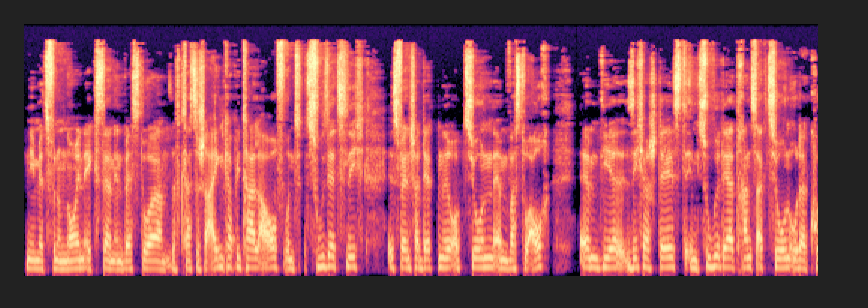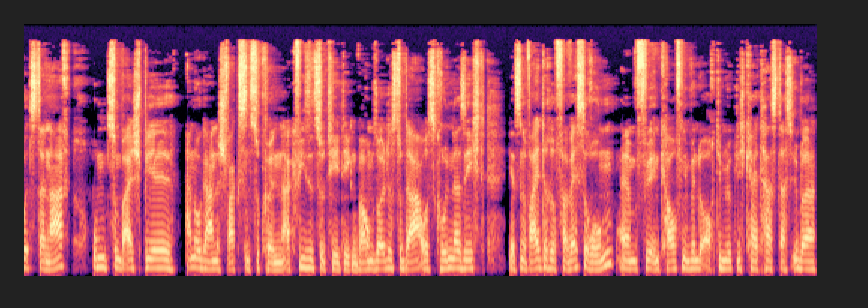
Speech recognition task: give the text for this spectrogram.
nehmen jetzt von einem neuen externen Investor das klassische Eigenkapital auf und zusätzlich ist Venture Debt eine Option, ähm, was du auch ähm, dir sicherstellst im Zuge der Transaktion oder kurz danach, um zum Beispiel anorganisch wachsen zu können, Akquise zu tätigen. Warum solltest du da aus Gründersicht jetzt eine weitere Verwässerung ähm, für in Kauf nehmen, wenn du auch die Möglichkeit hast, das über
